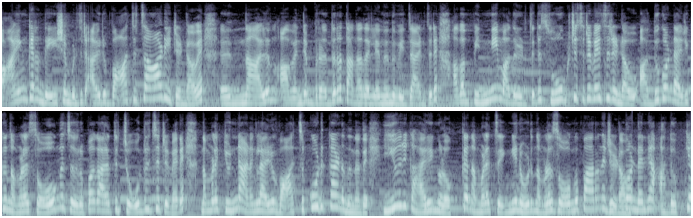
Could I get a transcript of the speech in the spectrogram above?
ഭയങ്കര ദേഷ്യം പിടിച്ചിട്ട് ആ ഒരു വാച്ച് ചാടിയിട്ടുണ്ടാവേ. എന്നാലും അവന്റെ ബ്രദർ തന്നതല്ലേ എന്ന് വിചാരിച്ചിട്ട് അവൻ പിന്നെയും അത് എടുത്തിട്ട് സൂക്ഷിച്ചിട്ട് വെച്ചിട്ടുണ്ടാവും. അതുകൊണ്ടായിരിക്കും നമ്മളെ സോങ് ചെറുപ്പകാലത്ത് ചോദിച്ചിട്ട് വരെ നമ്മളെ ക്യുന്നാണെങ്കിൽ ആ ഒരു വാച്ച് കൊടുക്കാണ്ട് നിന്നത്. ഈ ഒരു കാര്യങ്ങളൊക്കെ നമ്മളെ ചെങ്ങിനോട് നമ്മളെ സോങ് പറഞ്ഞിട്ടുണ്ടാവും. അതുകൊണ്ട് തന്നെ അതൊക്കെ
